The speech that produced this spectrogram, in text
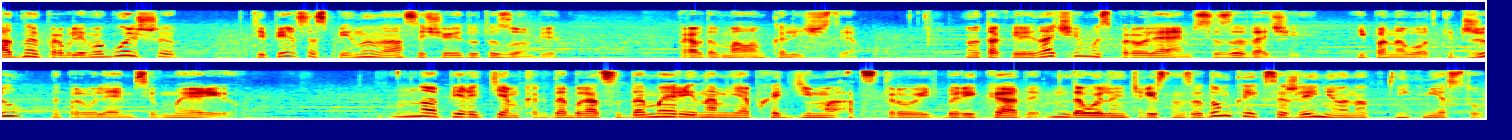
Одной проблемы больше, теперь со спины на нас еще идут и зомби. Правда, в малом количестве. Но так или иначе, мы справляемся с задачей. И по наводке Джил направляемся в мэрию. Но перед тем, как добраться до мэрии, нам необходимо отстроить баррикады. Довольно интересная задумка, и, к сожалению, она не к месту.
